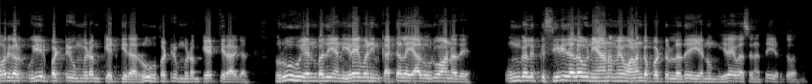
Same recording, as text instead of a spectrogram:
அவர்கள் உயிர் பற்றி உம்மிடம் கேட்கிறார் ரூஹ் பற்றி உம்மிடம் கேட்கிறார்கள். ரூஹ் என்பது என் இறைவனின் கட்டளையால் உருவானது. உங்களுக்கு சிறிதளவு ஞானமே வழங்கப்பட்டுள்ளது எனும் இறைவசனத்தை எடுத்து வரும்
